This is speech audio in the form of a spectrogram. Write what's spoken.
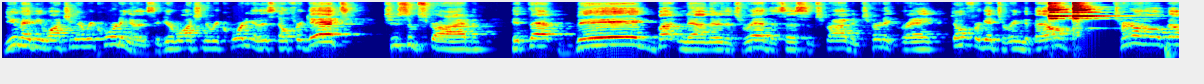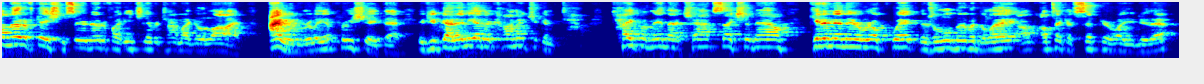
You may be watching a recording of this. If you're watching a recording of this, don't forget to subscribe. Hit that big button down there that's red that says subscribe and turn it gray. Don't forget to ring the bell. Turn on all bell notifications so you're notified each and every time I go live. I would really appreciate that. If you've got any other comments, you can type them in that chat section now, get them in there real quick. There's a little bit of a delay. I'll, I'll take a sip here while you do that.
